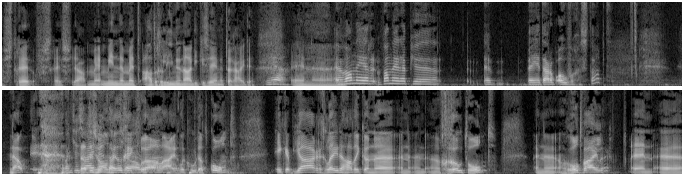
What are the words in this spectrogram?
stress, of stress, ja, minder met adrenaline naar die kazerne te rijden. Ja. En, eh, En wanneer, wanneer heb je, eh, ben je daarop overgestapt? Nou, Want je dat is wel een heel gek al, verhaal eh, eigenlijk hoe dat komt. Ik heb jaren geleden had ik een, eh, een, een, een grote hond, een, eh, een Rottweiler. En eh,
